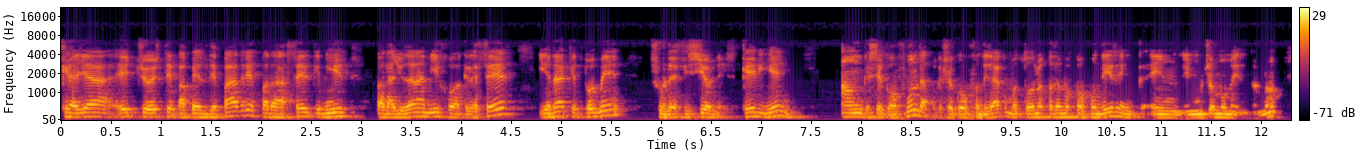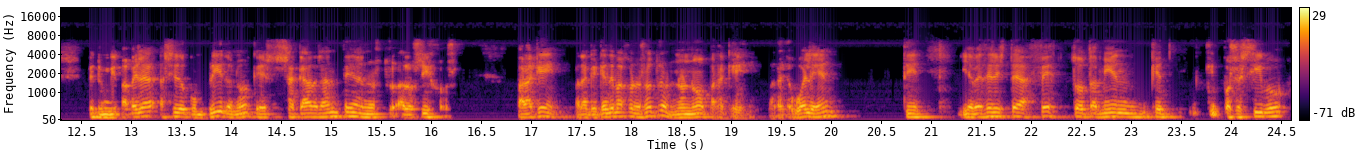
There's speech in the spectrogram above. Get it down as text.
que haya hecho este papel de padre para hacer que mi, para ayudar a mi hijo a crecer y ahora que tome sus decisiones. Qué bien. Aunque se confunda, porque se confundirá como todos nos podemos confundir en, en, muchos momentos, ¿no? Pero mi papel ha, sido cumplido, ¿no? Que es sacar adelante a, nuestro, a los hijos. ¿Para qué? ¿Para que quede más con nosotros? No, no, ¿para qué? Para que huelen, y a veces este afecto también que, posesivo,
